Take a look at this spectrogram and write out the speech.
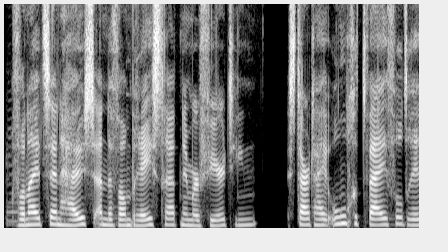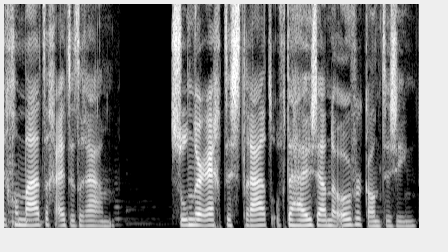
Vanuit zijn huis aan de Van Breestraat nummer 14 staart hij ongetwijfeld regelmatig uit het raam, zonder echt de straat of de huizen aan de overkant te zien.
